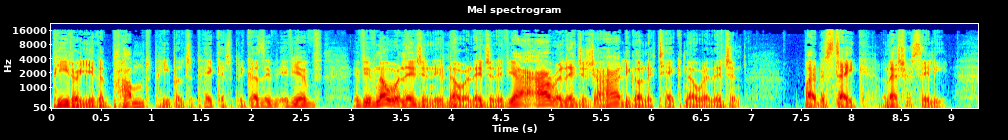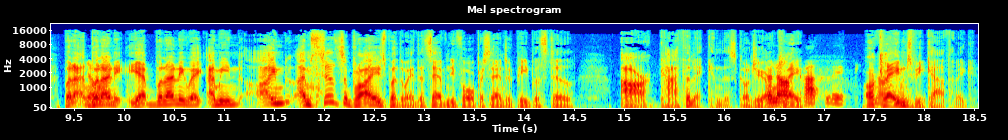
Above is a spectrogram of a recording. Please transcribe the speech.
Peter, you could prompt people to pick it because if, if you've if you've no religion, you've no religion. If you are religious, you're hardly going to take no religion by mistake, unless you're silly. But uh, but any, yeah, but anyway, I mean, I'm I'm still surprised by the way that 74 percent of people still are Catholic in this country, They're or not claim Catholic. or no. claim to be Catholic.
